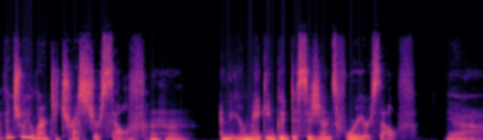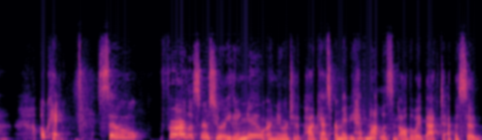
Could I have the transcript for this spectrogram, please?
eventually learn to trust yourself hmm and that you're making good decisions for yourself. Yeah. Okay. So, for our listeners who are either new or newer to the podcast, or maybe have not listened all the way back to episode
